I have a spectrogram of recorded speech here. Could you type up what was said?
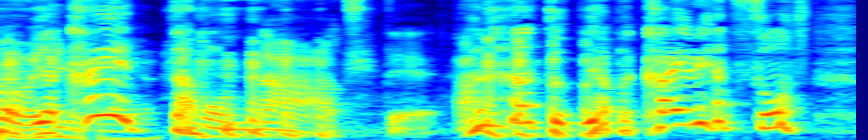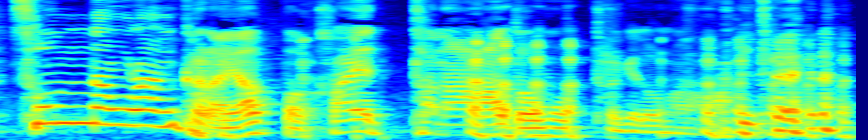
深うん、いや帰ったもんなっつって。あの後やっぱ帰るやつそそんなおらんからやっぱ帰ったなと思ったけどな みたいな。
